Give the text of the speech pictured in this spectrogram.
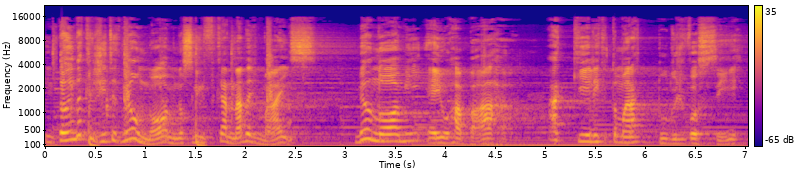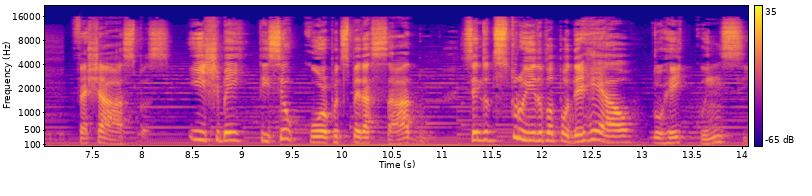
então ainda acredita que meu nome não significa nada demais? Meu nome é Yuhabarra, aquele que tomará tudo de você. Fecha aspas. Ishibei tem seu corpo despedaçado, sendo destruído pelo poder real do rei Quincy.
